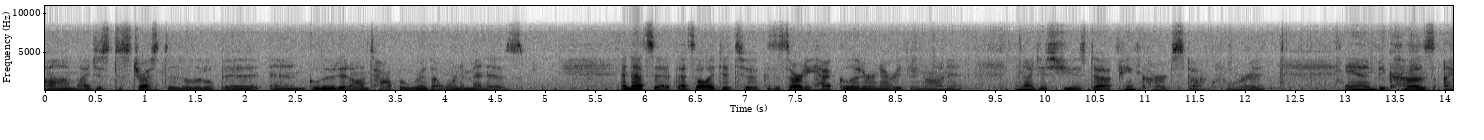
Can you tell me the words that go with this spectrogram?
Um, I just distressed it a little bit and glued it on top of where the ornament is. And that's it. That's all I did to it because it's already had glitter and everything on it. And I just used uh, pink cardstock for it. And because I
